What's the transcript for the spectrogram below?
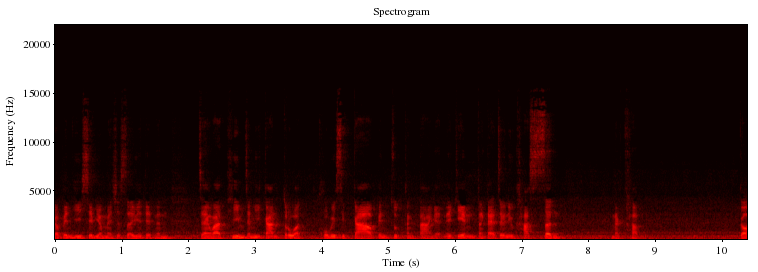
ก็เป็น 20 อย่างแมนเชสเตอร์ยูไนเต็ดนั้น แจ้งว่าทีมจะมีการตรวจโควิด -19 เป็นจุดต่างๆเนี่ยในเกมตั้งแต่เจอนิวคาสเซิล นะครับ ก็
